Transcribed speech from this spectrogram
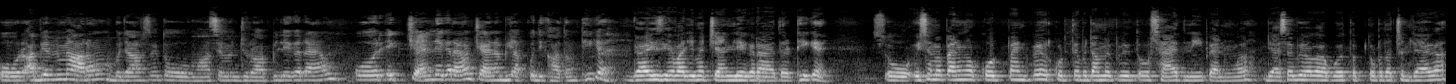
और अभी अभी मैं आ रहा हूँ बाज़ार से तो वहाँ से मैं जुराब भी लेकर आया हूँ और एक चैन लेकर आया हूँ। चैन अभी आपको दिखाता हूँ ठीक है? गाइस ये वाली मैं चैन लेकर आया था ठीक है? सो so, इसे मैं पहनूँगा कोट पैंट पे और कुर्ते पजामे पे तो शायद नहीं पहनूँगा। जैसा भी होगा आपको तब तो पता चल जाएगा।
